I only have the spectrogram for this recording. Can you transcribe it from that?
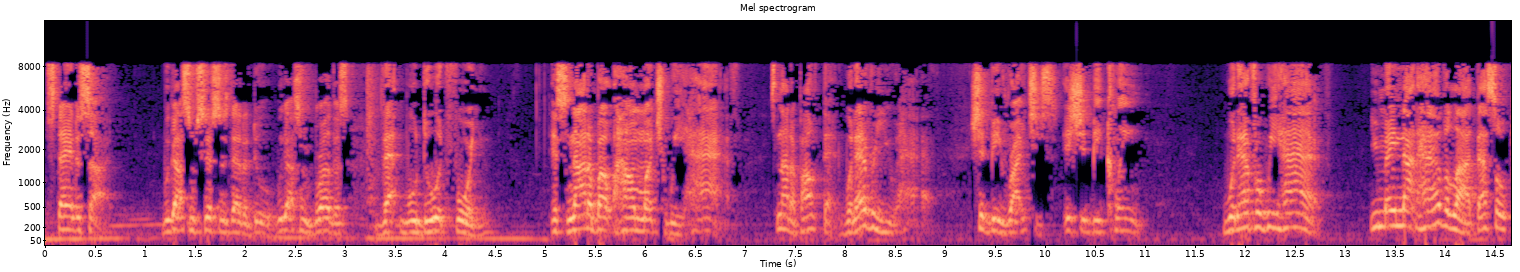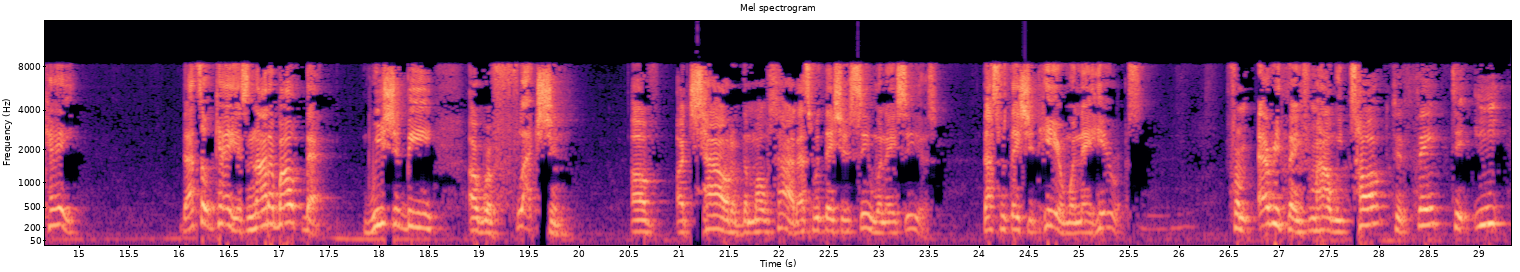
Stand aside. We got some sisters that'll do it. We got some brothers that will do it for you. It's not about how much we have. It's not about that. Whatever you have should be righteous. It should be clean. Whatever we have. You may not have a lot. That's okay. That's okay. It's not about that. We should be a reflection of a child of the Most High. That's what they should see when they see us. That's what they should hear when they hear us. From everything, from how we talk, to think, to eat,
